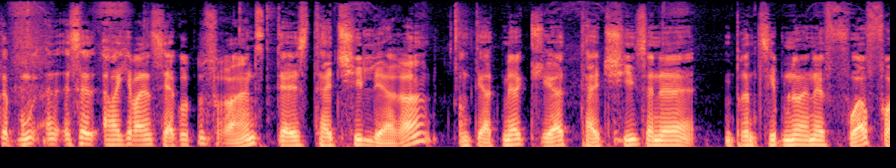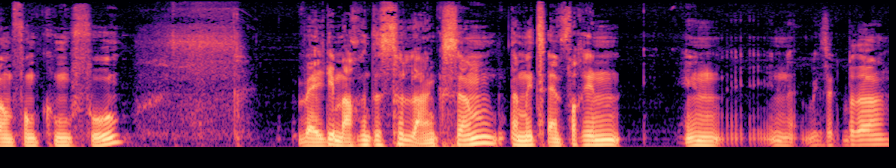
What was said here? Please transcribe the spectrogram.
Der Punkt, also, ich habe einen sehr guten Freund, der ist Tai Chi-Lehrer und der hat mir erklärt, Tai Chi ist eine, im Prinzip nur eine Vorform von Kung Fu, weil die machen das so langsam, damit es einfach in, in, in, wie sagt man da,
